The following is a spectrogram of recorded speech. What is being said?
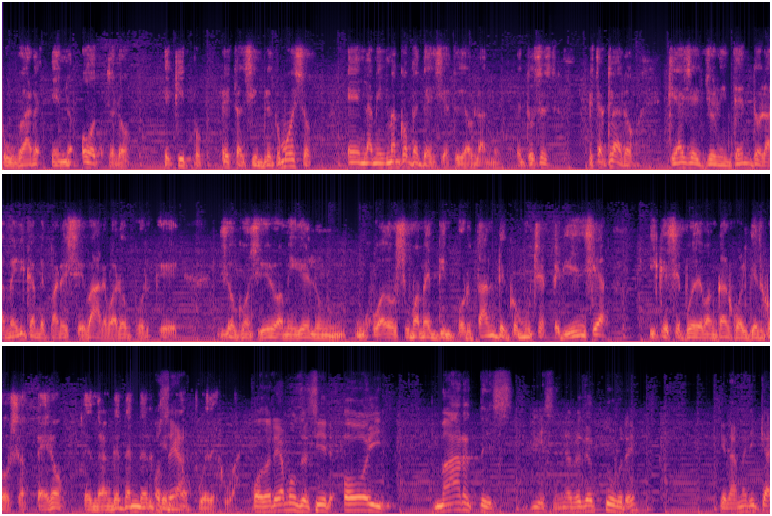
jugar en otro equipo es tan simple como eso. En la misma competencia estoy hablando. Entonces, está claro que haya hecho el intento la América me parece bárbaro porque yo considero a Miguel un, jugador sumamente importante, con mucha experiencia y que se puede bancar cualquier cosa. Pero tendrán que entender que no puede jugar. Podríamos decir hoy, martes 19 de octubre, que el América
